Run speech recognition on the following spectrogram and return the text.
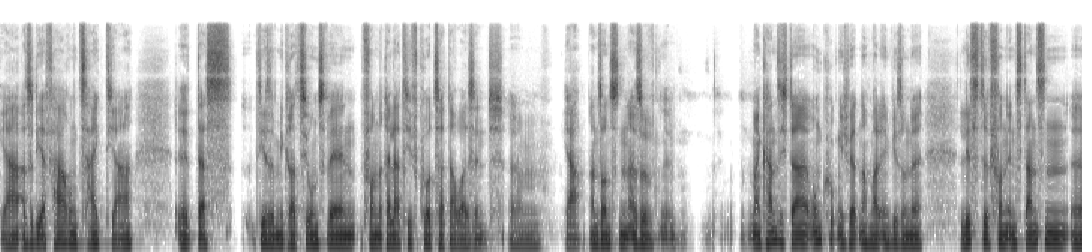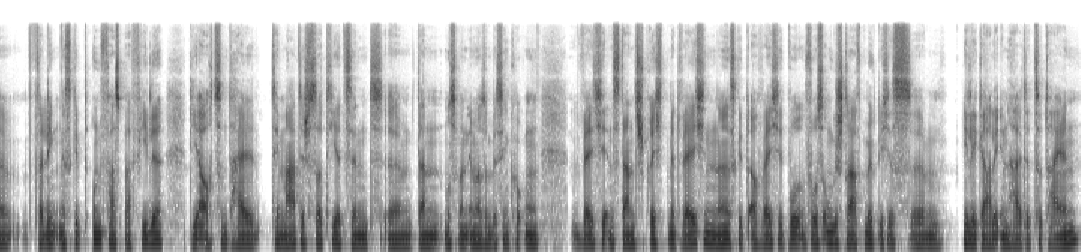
ja, also die Erfahrung zeigt ja, äh, dass diese Migrationswellen von relativ kurzer Dauer sind. Ähm, ja, ansonsten, also äh, man kann sich da umgucken. Ich werde nochmal irgendwie so eine Liste von Instanzen äh, verlinken. Es gibt unfassbar viele, die auch zum Teil thematisch sortiert sind. Ähm, dann muss man immer so ein bisschen gucken, welche Instanz spricht mit welchen. Ne? Es gibt auch welche, wo, wo es ungestraft möglich ist, ähm, illegale Inhalte zu teilen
